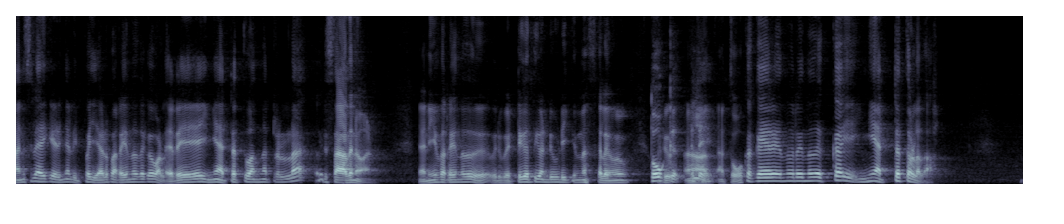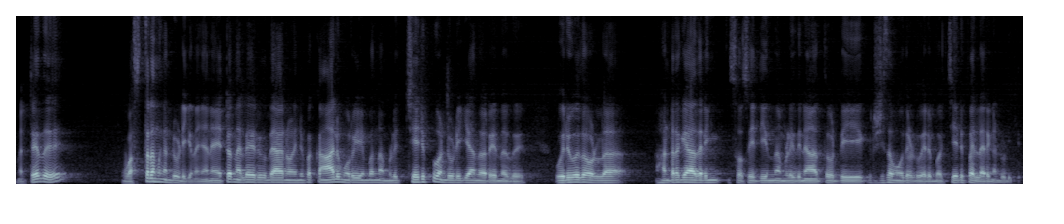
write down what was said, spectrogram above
മനസ്സിലാക്കി കഴിഞ്ഞാൽ ഇപ്പോൾ ഇയാൾ പറയുന്നതൊക്കെ വളരെ ഇങ്ങനെ അറ്റത്ത് വന്നിട്ടുള്ള ഒരു സാധനമാണ്. ഞാൻ ഈ പറയുന്നത് ഒരു വെട്ടുകത്തി കണ്ടുപിടിക്കുന്ന സ്ഥലവും തോക്ക്, തോക്കൊക്കെ എന്ന് പറയുന്നതൊക്കെ ഇങ്ങേ അറ്റത്തുള്ളതാ. മറ്റേത് വസ്ത്രം കണ്ടുപിടിക്കുന്നത് ഞാൻ ഏറ്റവും നല്ലൊരു ഉദാഹരണം ഇനിയിപ്പോൾ കാൽ മുറിയുമ്പോൾ നമ്മൾ ചെരുപ്പ് കണ്ടുപിടിക്കുക എന്ന് പറയുന്നത് ഒരുവിധമുള്ള ഹണ്ടർ ഗ്യാതറിങ് സൊസൈറ്റിയിൽ നിന്ന് നമ്മൾ ഇതിനകത്തോട്ട് ഈ കൃഷി സമൂഹത്തിലോട്ട് വരുമ്പോൾ ചെരുപ്പ് എല്ലാവരും കണ്ടുപിടിക്കും.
